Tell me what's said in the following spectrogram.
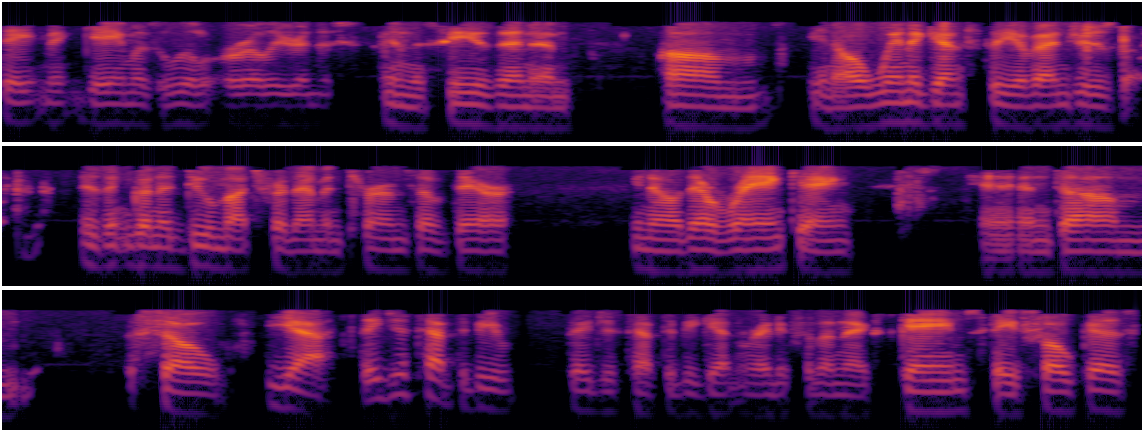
statement game was a little earlier in the in the season, and um, you know, a win against the Avengers isn't going to do much for them in terms of their, you know, their ranking. And um, so, yeah, they just have to be they just have to be getting ready for the next game, stay focused,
